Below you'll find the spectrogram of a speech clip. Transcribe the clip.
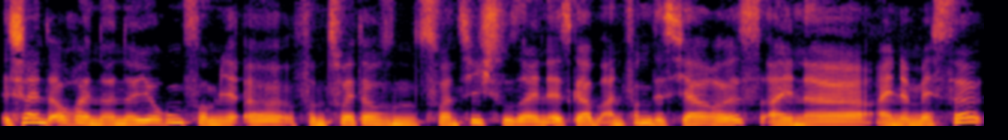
Es scheint auch eine Neuerung von, äh, von 2020 zu sein. Es gab Anfang des Jahres eine, eine Messe.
